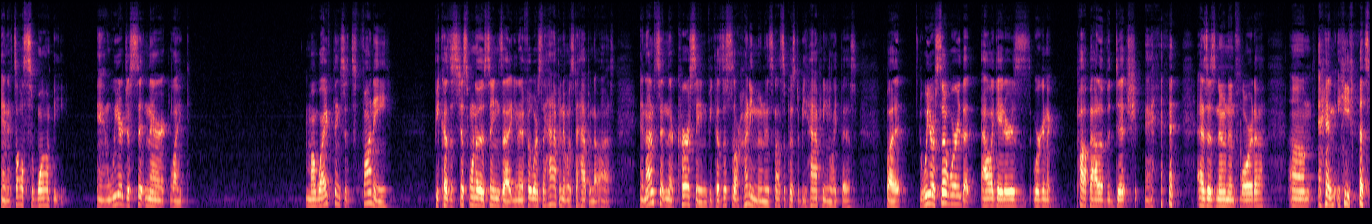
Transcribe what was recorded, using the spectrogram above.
and it's all swampy. And we are just sitting there like, my wife thinks it's funny because it's just one of those things that, you know, if it was to happen, it was to happen to us. And I'm sitting there cursing because this is our honeymoon and it's not supposed to be happening like this. But we are so worried that alligators were going to pop out of the ditch, as is known in Florida, um, and eat us.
